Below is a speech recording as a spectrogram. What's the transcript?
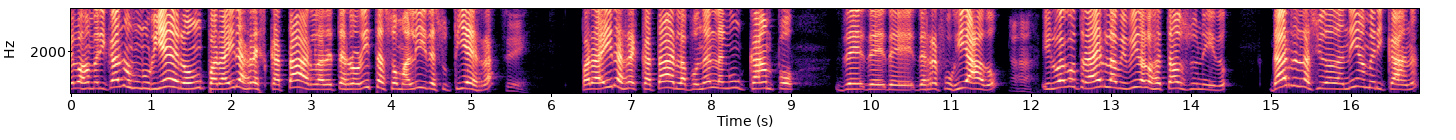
Que los americanos murieron para ir a rescatarla de terroristas somalí de su tierra, para ir a rescatarla, ponerla en un campo de, de, refugiados y luego traerla a vivir a los Estados Unidos, darle la ciudadanía americana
